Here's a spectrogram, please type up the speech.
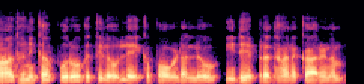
ఆధునిక పురోగతిలో లేకపోవడంలో ఇదే ప్రధాన కారణం.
